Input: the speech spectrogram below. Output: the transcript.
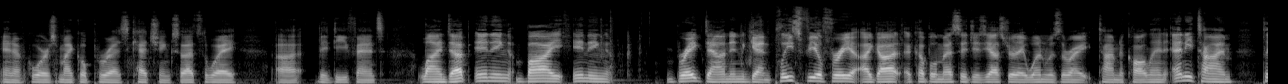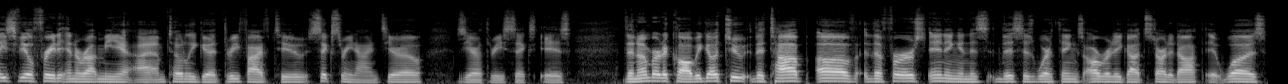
and of course Michael Perez catching. So that's the way uh, the defense lined up, inning by inning breakdown. And again, please feel free. I got a couple of messages yesterday. When was the right time to call in? Anytime. Please feel free to interrupt me. I am totally good. 352 639 0036 is the number to call. We go to the top of the first inning, and this this is where things already got started off. It was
